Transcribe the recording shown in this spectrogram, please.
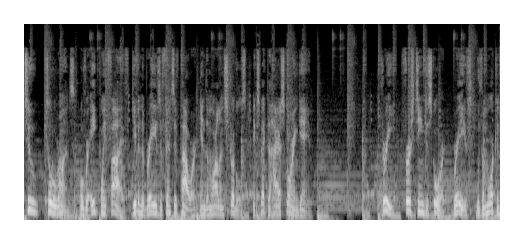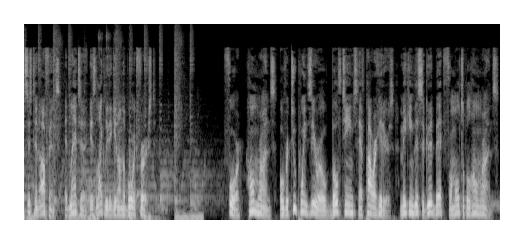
2. Total runs, over 8.5. Given the Braves' offensive power and the Marlins' struggles, expect a higher scoring game. 3. First team to score, Braves, with a more consistent offense, Atlanta is likely to get on the board first. 4. Home runs, over 2.0. Both teams have power hitters, making this a good bet for multiple home runs.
